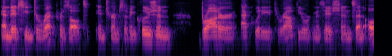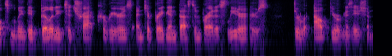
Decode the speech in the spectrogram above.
And they've seen direct results in terms of inclusion, broader equity throughout the organizations, and ultimately the ability to track careers and to bring in best and brightest leaders throughout the organization.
